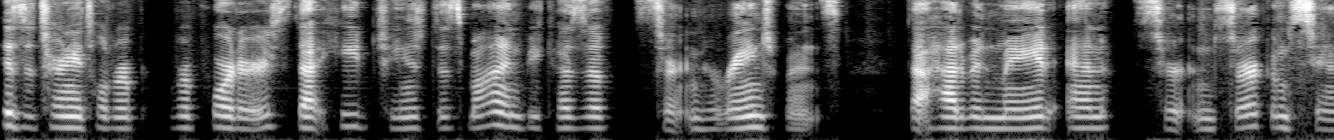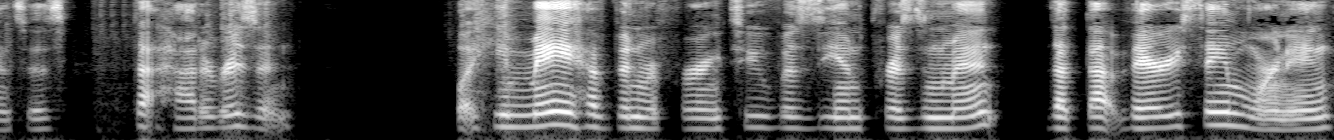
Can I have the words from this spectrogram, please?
His attorney told re- reporters that he'd changed his mind because of certain arrangements that had been made and certain circumstances that had arisen. What he may have been referring to was the imprisonment that that very same morning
